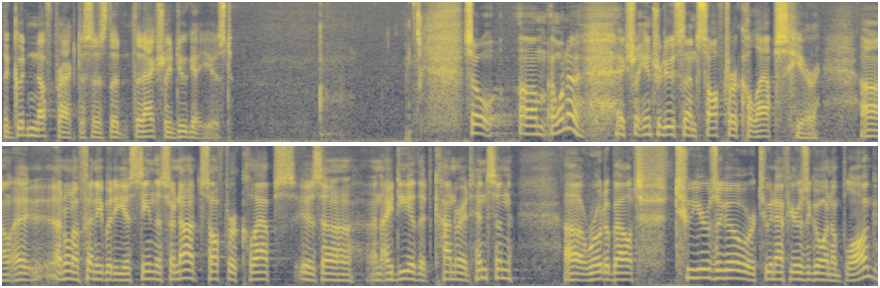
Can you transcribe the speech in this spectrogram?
the good enough practices that, that actually do get used? So um, I want to actually introduce then software collapse here. Uh, I, I, don't know if anybody has seen this or not. Software collapse is uh, an idea that Konrad Hinsen uh, wrote about two years ago or two and a half years ago in a blog.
